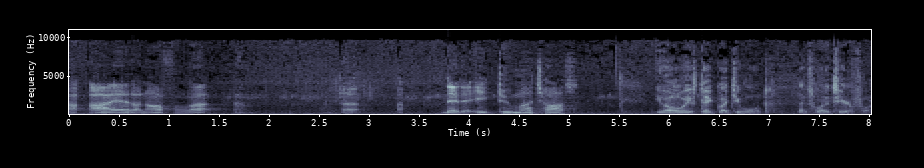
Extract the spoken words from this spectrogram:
I, I ate an awful lot. Uh, uh, did I eat too much, Hoss? You always take what you want. That's what it's here for.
